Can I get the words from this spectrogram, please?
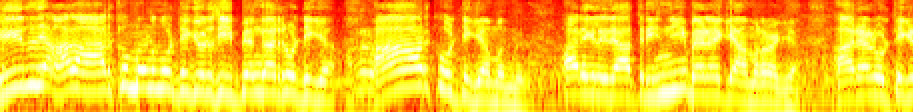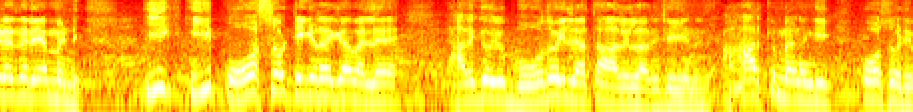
വേറെ അത് ആർക്കും വേണമെന്ന് ഒട്ടിക്കുക ഒരു സി പി എംകാരൻ ഒട്ടിക്കുക. ആർക്കും ഒട്ടിക്കാൻ വന്ന്. ആരെങ്കിലും രാത്രി ഇനിയും വേണമെങ്കിൽ ക്യാമറ വയ്ക്കുക ആരാണ് ഒട്ടിക്കണമെന്ന് അറിയാൻ വേണ്ടി. ഈ ഈ പോസ്റ്റ് ഒട്ടിക്കണൊക്കെ വല്ല അതൊക്കെ ഒരു ബോധമില്ലാത്ത ആളുകളാണ് ചെയ്യുന്നത്. ആർക്കും വേണമെങ്കിൽ പോസ്റ്റ് ഒട്ടി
